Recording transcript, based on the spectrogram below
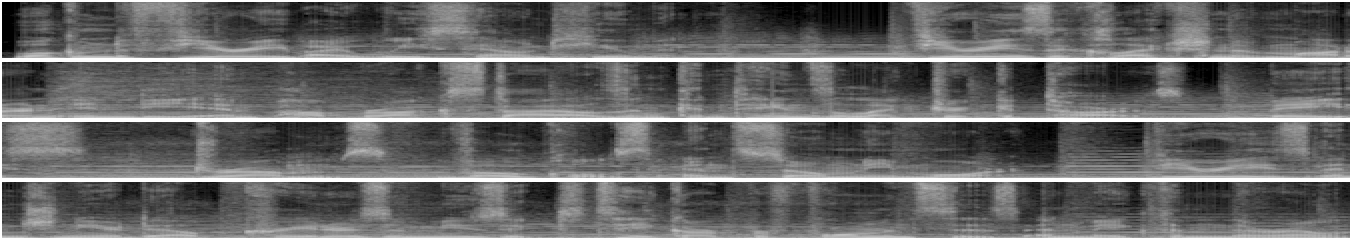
Welcome to Fury by We Sound Human. Fury is a collection of modern indie and pop rock styles and contains electric guitars, bass, drums, vocals, and so many more. Fury is engineered to help creators of music to take our performances and make them their own.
